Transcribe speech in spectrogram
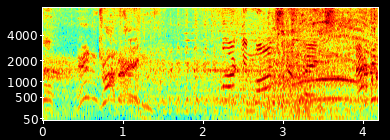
careful. Incoming! Flarkin monster things!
